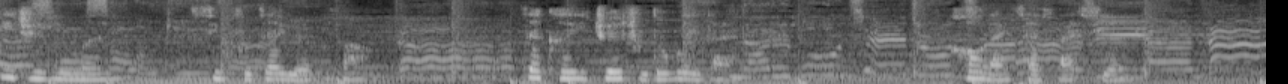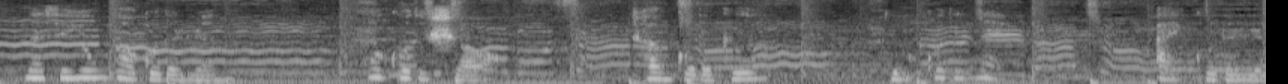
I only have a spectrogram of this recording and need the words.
一直以为幸福在远方，在可以追逐的未来，后来才发现，那些拥抱过的人，握过的手，唱过的歌，流过的泪，爱过的人，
